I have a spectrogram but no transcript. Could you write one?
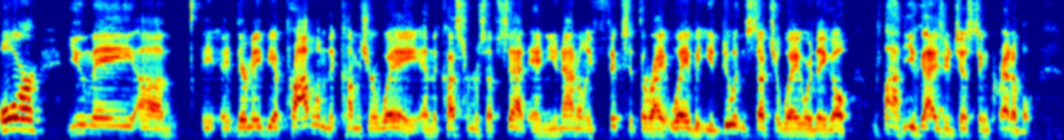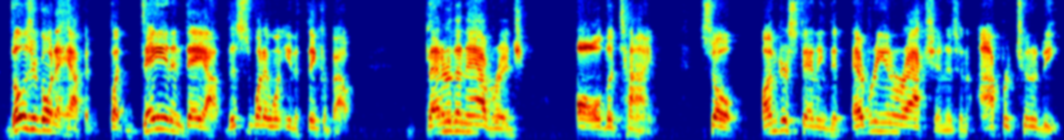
or you may um, there may be a problem that comes your way and the customer's upset and you not only fix it the right way but you do it in such a way where they go wow you guys are just incredible. Those are going to happen. But day in and day out this is what i want you to think about. Better than average all the time. So understanding that every interaction is an opportunity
